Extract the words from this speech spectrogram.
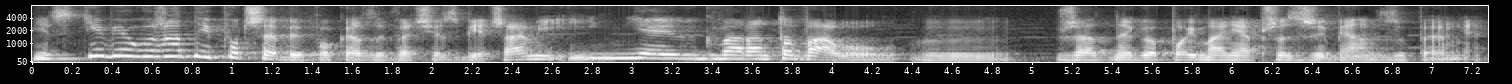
więc nie miało żadnej potrzeby pokazywać się z mieczami i nie gwarantowało y, żadnego pojmania przez Rzymian zupełnie.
